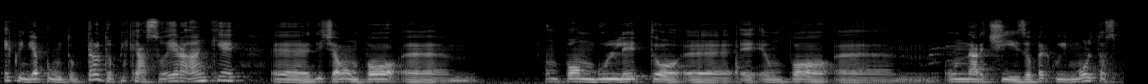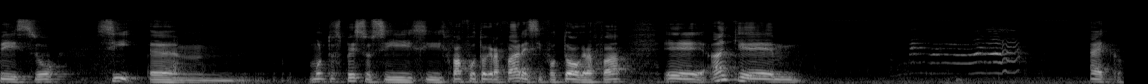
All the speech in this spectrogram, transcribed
E, quindi appunto, tra l'altro Picasso era anche, eh, diciamo, un po', ehm, un po' un bulletto eh, e, e un po' ehm, un narciso, per cui molto spesso si, ehm, molto spesso si, si fa fotografare, si fotografa e anche Ecco,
